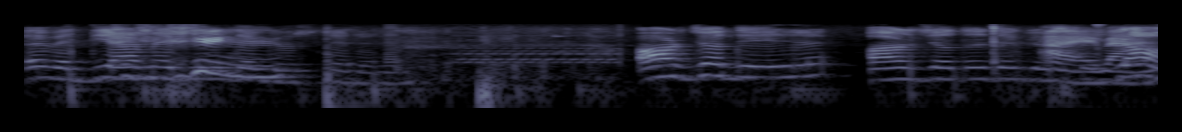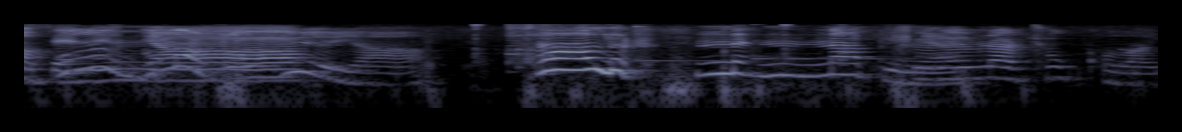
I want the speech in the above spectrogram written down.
Evet diğer mapleri de gösterelim. Arca değil, Arca'da da gösterelim. Ay ben ya senin bunlar, ya. bunlar zorluyor ya. Ha alır. Ne, ne yapayım ya? Görevler çok kolay.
